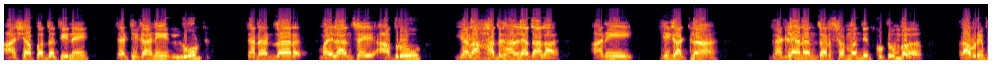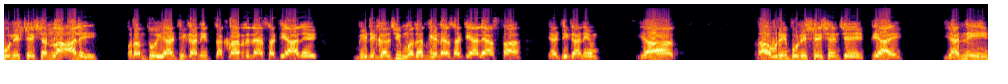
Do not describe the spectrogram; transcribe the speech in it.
अशा पद्धतीने त्या ठिकाणी लूट त्यानंतर महिलांचे आबरू याला हात घालण्यात आला आणि ही घटना घडल्यानंतर संबंधित कुटुंब रावरी पोलीस स्टेशनला आले परंतु या ठिकाणी तक्रार देण्यासाठी आले मेडिकलची मदत घेण्यासाठी आले असता या ठिकाणी या रावरी पोलीस स्टेशनचे पी आय यांनी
